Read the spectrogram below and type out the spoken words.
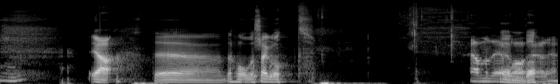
Mm. Ja, det, det, holder seg godt. Ja, men det er bra å høre.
